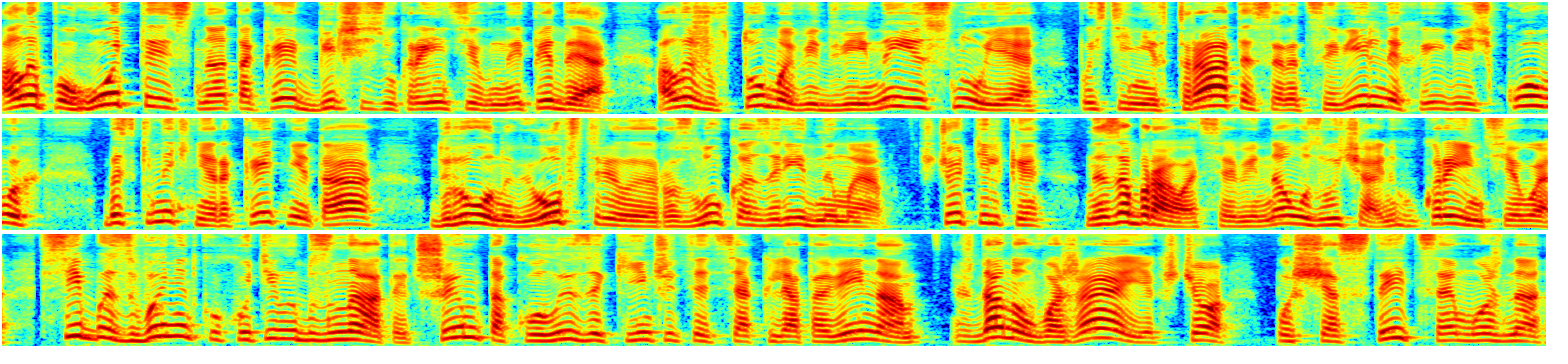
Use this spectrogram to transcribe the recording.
Але погодьтесь, на таке більшість українців не піде. Але ж втома від війни існує постійні втрати серед цивільних і військових, безкінечні ракетні та дронові обстріли, розлука з рідними. Що тільки не забрала ця війна у звичайних українців. Всі без винятку хотіли б знати, чим та коли закінчиться ця клята війна. Жданов вважає, якщо пощастить, це можна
